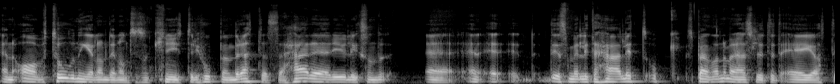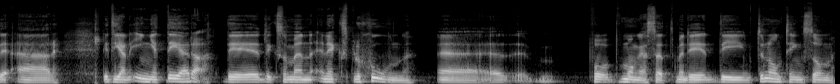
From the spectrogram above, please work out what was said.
en avtoning eller om det är någonting som knyter ihop en berättelse. Här är det ju liksom, eh, eh, eh det som är lite härligt och spännande med det här slutet är ju att det är lite grann ingetdera. Det är liksom en, en explosion eh, på, på många sätt. Men det, det är inte någonting som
